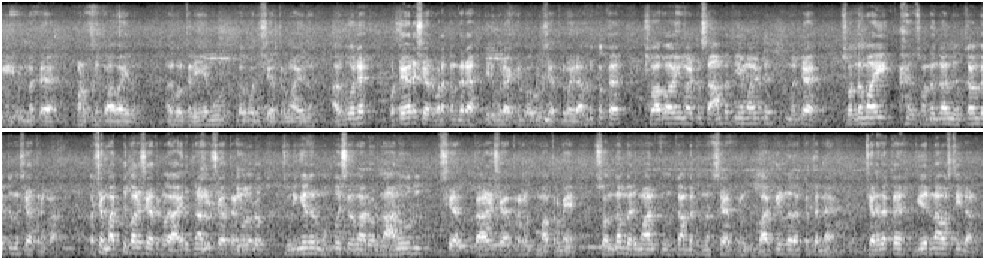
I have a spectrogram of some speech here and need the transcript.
ഈ മറ്റേ മണപ്പുളിക്കാവായാലും അതുപോലെ തന്നെ ഏമൂർ ഭഗവതി ക്ഷേത്രമായാലും അതുപോലെ ഒട്ടേറെ ക്ഷേത്രം വടക്കന്തര തിരുപുരാക്കൽ ഭഗവതി ക്ഷേത്രമായാലും അവർക്കൊക്കെ സ്വാഭാവികമായിട്ട് സാമ്പത്തികമായിട്ട് മറ്റേ സ്വന്തമായി സ്വന്തം കാലിൽ നിൽക്കാൻ പറ്റുന്ന ക്ഷേത്രങ്ങളാണ്. പക്ഷേ മറ്റ് പല ക്ഷേത്രങ്ങൾ ആയിരത്തി നാനൂറ് ക്ഷേത്രങ്ങൾ ഒരു ചുരുങ്ങിയത് ഒരു മുപ്പത് ശതമാനം ഒരു നാനൂറിൽ താഴെ ക്ഷേത്രങ്ങൾക്ക് മാത്രമേ സ്വന്തം വരുമാനത്തിൽ നിൽക്കാൻ പറ്റുന്ന ക്ഷേത്രങ്ങൾ. ബാക്കിയുള്ളതൊക്കെ തന്നെ ചിലതൊക്കെ ജീർണാവസ്ഥയിലാണ്.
